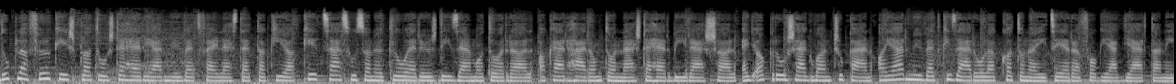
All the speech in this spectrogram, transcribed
Dupla fölkés platós teherjárművet fejlesztett a Kia 225 lóerős dízelmotorral, akár 3 tonnás teherbírással, egy apróság van csupán, a járművet kizárólag katonai célra fogják gyártani.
